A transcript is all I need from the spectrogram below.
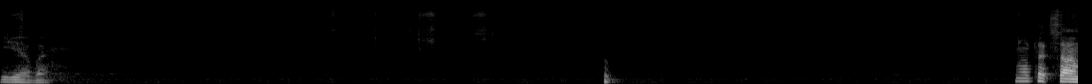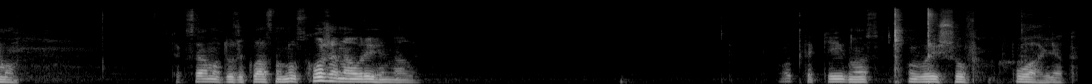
Єви. Ну так само. Так само дуже класно. Ну, схоже на оригінали. От такий у нас вийшов огляд.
